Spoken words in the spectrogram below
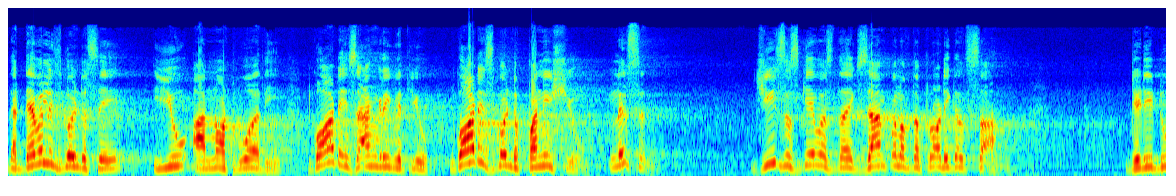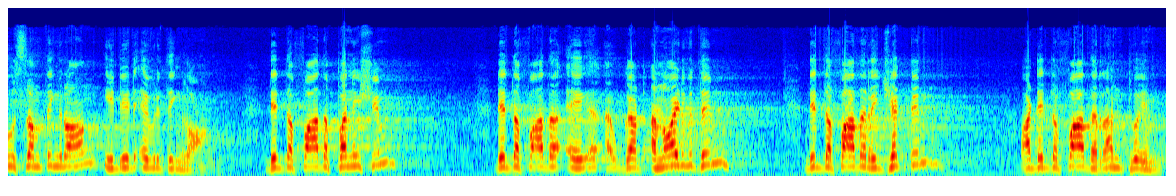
The devil is going to say, you are not worthy. God is angry with you. God is going to punish you. Listen. Jesus gave us the example of the prodigal son. Did he do something wrong? He did everything wrong. Did the father punish him? Did the father uh, got annoyed with him? Did the father reject him? Or did the father run to him?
